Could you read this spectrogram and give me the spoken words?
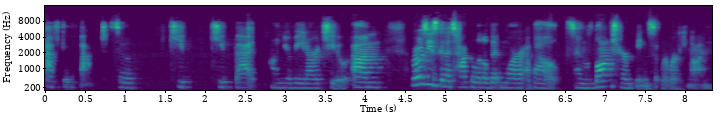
after the fact. So keep keep that on your radar too. Um, Rosie's going to talk a little bit more about some long-term things that we're working on.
